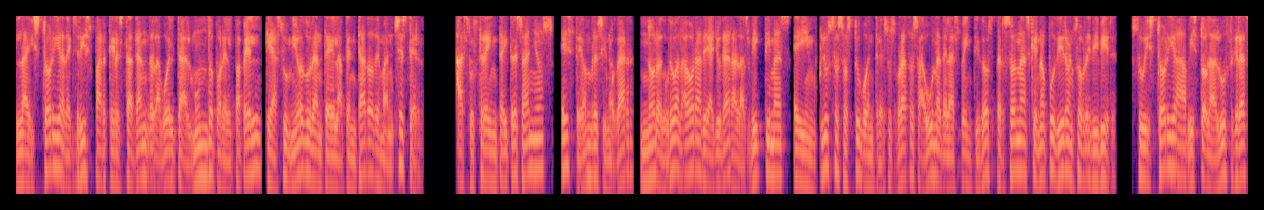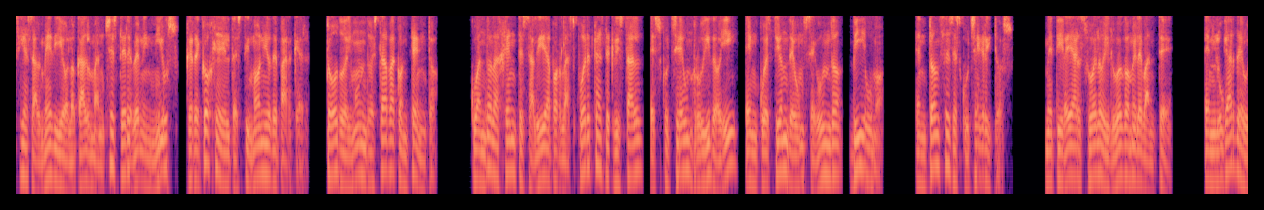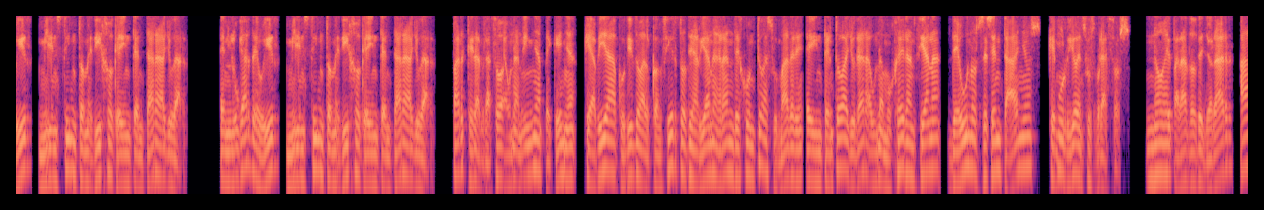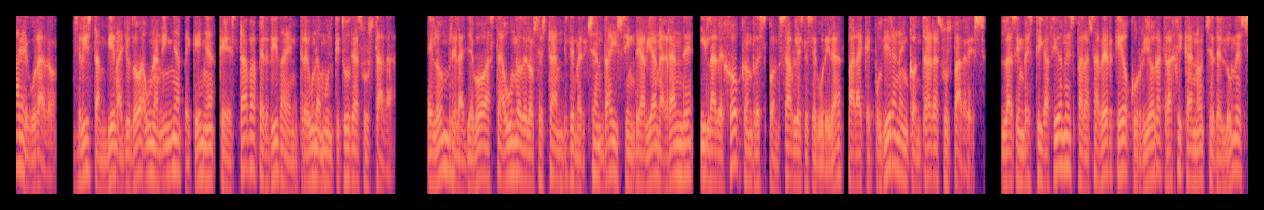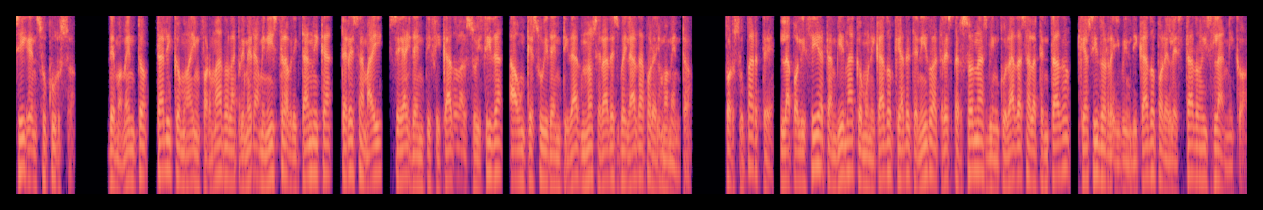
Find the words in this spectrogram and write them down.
La historia de Chris Parker está dando la vuelta al mundo por el papel que asumió durante el atentado de Manchester. A sus 33 años, este hombre sin hogar, no lo dudó a la hora de ayudar a las víctimas e incluso sostuvo entre sus brazos a una de las 22 personas que no pudieron sobrevivir. Su historia ha visto la luz gracias al medio local Manchester Evening News, que recoge el testimonio de Parker. Todo el mundo estaba contento. Cuando la gente salía por las puertas de cristal, escuché un ruido y, en cuestión de un segundo, vi humo. Entonces escuché gritos. Me tiré al suelo y luego me levanté. En lugar de huir, mi instinto me dijo que intentara ayudar. En lugar de huir, mi instinto me dijo que intentara ayudar. Parker abrazó a una niña pequeña, que había acudido al concierto de Ariana Grande junto a su madre e intentó ayudar a una mujer anciana, de unos 60 años, que murió en sus brazos. No he parado de llorar, ha asegurado. Chris también ayudó a una niña pequeña que estaba perdida entre una multitud asustada. El hombre la llevó hasta uno de los stands de merchandising de Ariana Grande, y la dejó con responsables de seguridad para que pudieran encontrar a sus padres. Las investigaciones para saber qué ocurrió la trágica noche del lunes siguen su curso. De momento, tal y como ha informado la primera ministra británica, Theresa May, se ha identificado al suicida, aunque su identidad no será desvelada por el momento. Por su parte, la policía también ha comunicado que ha detenido a tres personas vinculadas al atentado, que ha sido reivindicado por el Estado Islámico.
